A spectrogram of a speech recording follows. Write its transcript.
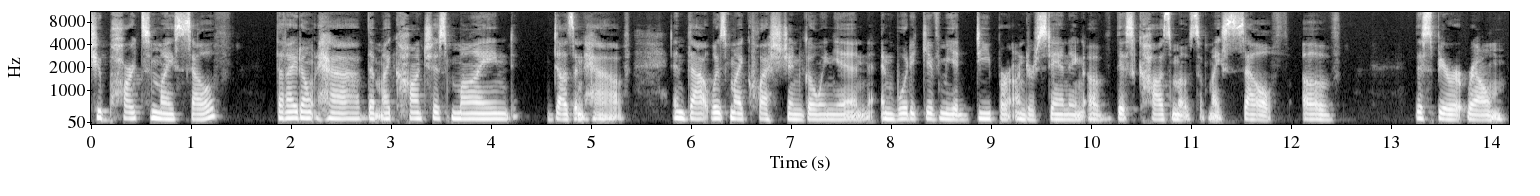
to parts of myself that I don't have, that my conscious mind doesn't have? And that was my question going in. And would it give me a deeper understanding of this cosmos, of myself, of the spirit realm?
